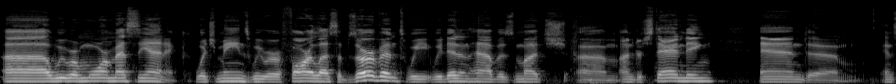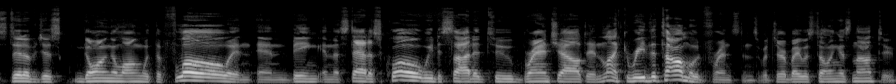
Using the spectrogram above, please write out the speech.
uh, we were more messianic, which means we were far less observant. We we didn't have as much um, understanding, and um, instead of just going along with the flow and and being in the status quo, we decided to branch out and like read the Talmud, for instance, which everybody was telling us not to.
